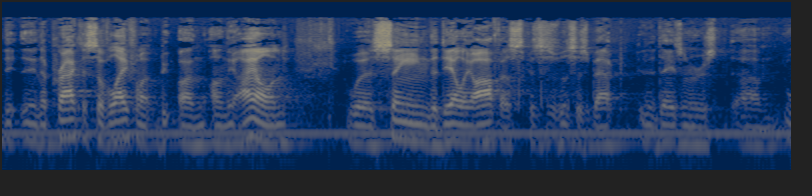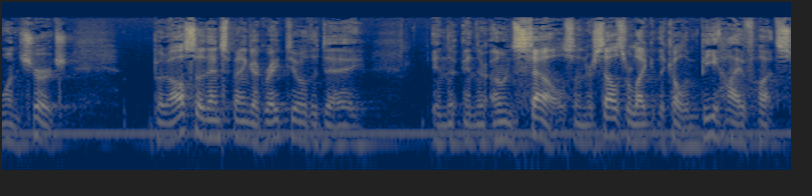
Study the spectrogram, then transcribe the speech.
the, the practice of life on, on, on, the island was singing the daily office, because this, was back in the days when there was um, one church, but also then spending a great deal of the day in, the, in their own cells, and their cells were like they call them beehive huts.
